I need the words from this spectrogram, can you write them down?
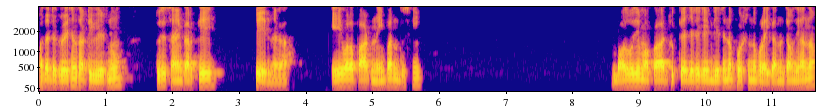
ਅਤੇ ਡੈਕੋਰੇਸ਼ਨ ਸਰਟੀਫਿਕੇਟ ਨੂੰ ਤੁਸੀਂ ਸਾਈਨ ਕਰਕੇ ਭੇਜ ਭੇਜਣਾ ਹੈਗਾ। ਇਹ ਵਾਲਾ ਪਾਰਟ ਨਹੀਂ ਭਰਨਾ ਤੁਸੀਂ। ਬਹੁਤ ਵਧੀਆ ਮੌਕਾ ਆ ਚੁੱਕਿਆ ਜਿਹੜੇ ਕੈਂਡੀਡੇਟ ਇਹਨਾਂ ਪੋਸਟ ਨੂੰ ਅਪਲਾਈ ਕਰਨਾ ਚਾਹੁੰਦੇ ਹਨ।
